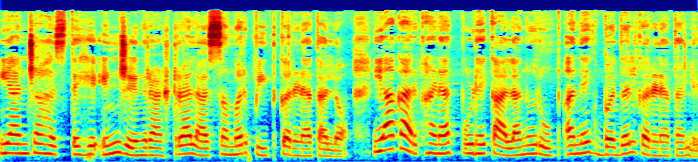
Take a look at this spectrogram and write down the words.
यांच्या हस्ते हे इंजिन राष्ट्राला समर्पित करण्यात आलं. या कारखान्यात पुढे कालानुरूप अनेक बदल करण्यात आले.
